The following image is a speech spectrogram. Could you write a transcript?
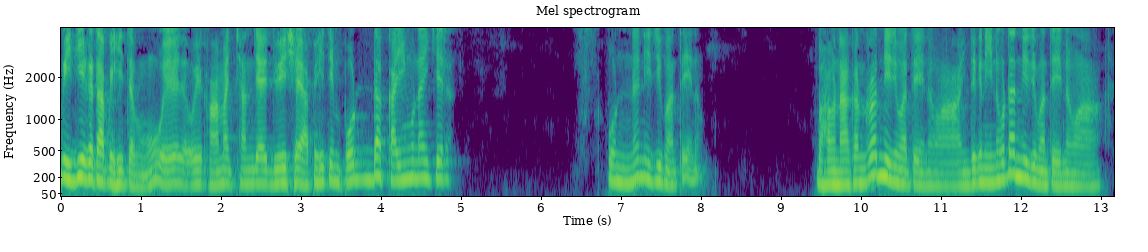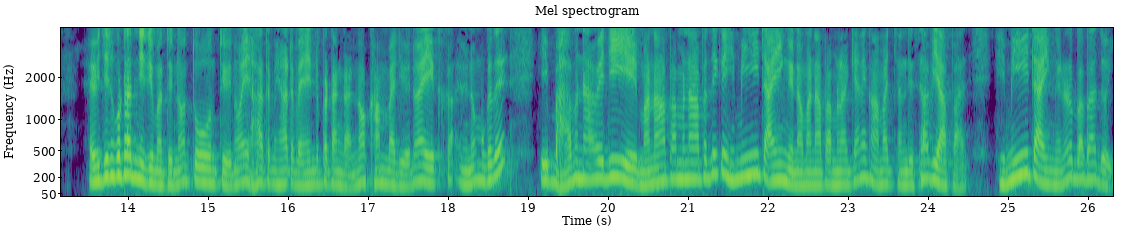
විදියකට අපි හිතමු ඔය ඔය කාමච්ඡන්දයයි ද්වේෂයයි අපේ හිතින් පොඩ්ඩක් අයින් උනායි කියලා. ඔන්න නිදිමත එනවා. භාවනා කරනකොට නිදිමත එනවා. ඉඳගෙන ඉන්නකොටත් නිදිමත එනවා. ඇවිදින කොටත් නිදිමත වෙනවා, තෝන්තු වෙනවා, එහාට මෙහාට වැනෙන්න පටන් ගන්නවා, කම්මැලි වෙනවා. ඒක වෙනවා. මොකද මේ භාවනාවේදී මනාපමනාප දෙක හිමීට අයින් වෙනවා. මනාපමනා කියන්නේ කාමච්ඡන්දේ සහ ව්‍යාපාද. හිමීට අයින් වෙනකොට බබා දොයි.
